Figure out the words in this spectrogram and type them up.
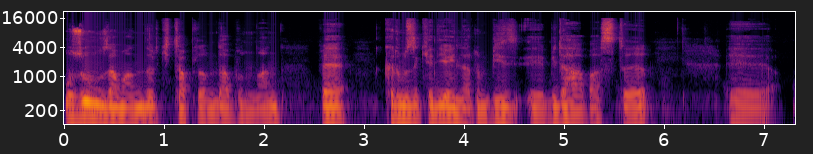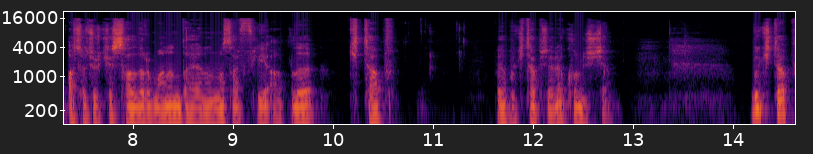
uzun zamandır kitaplığımda bulunan ve Kırmızı Kedi yayınlarının biz, e, bir daha bastığı e, Atatürk'e saldırmanın dayanılmaz hafifliği adlı kitap ve bu kitap üzerine konuşacağım. Bu kitap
